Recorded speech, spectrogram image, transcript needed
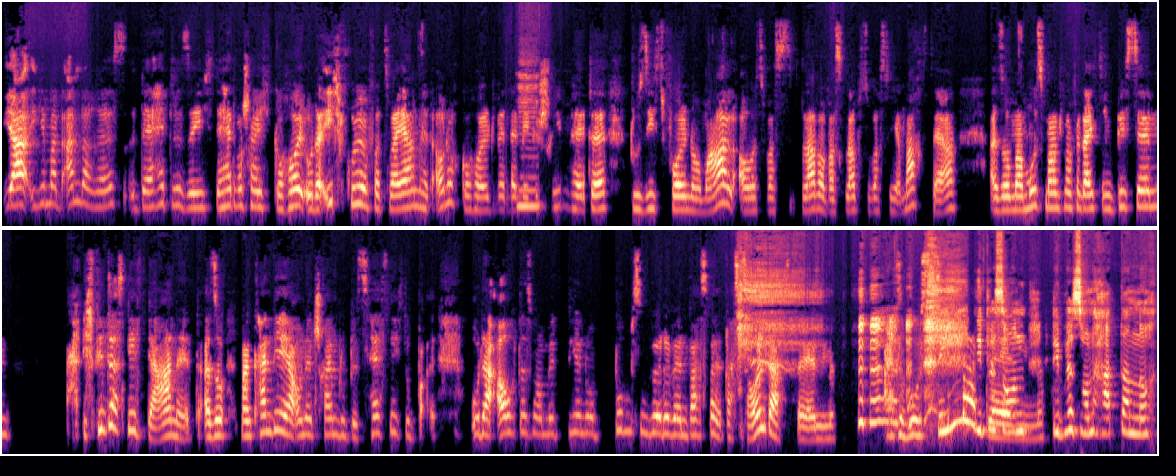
ja, jemand anderes, der hätte sich, der hätte wahrscheinlich geheult, oder ich früher vor zwei Jahren hätte auch noch geheult, wenn der mir Mhm. geschrieben hätte, du siehst voll normal aus, was, blabla, was glaubst du, was du hier machst, ja? Also man muss manchmal vielleicht so ein bisschen, ich finde, das geht gar nicht. Also man kann dir ja auch nicht schreiben, du bist hässlich, du, oder auch, dass man mit dir nur bumsen würde, wenn was, was soll das denn? Also wo sind wir Die Person, denn? die Person hat dann noch,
